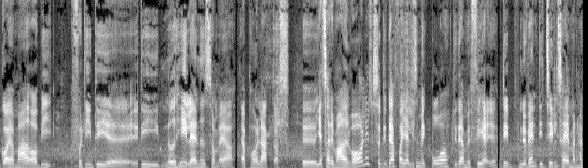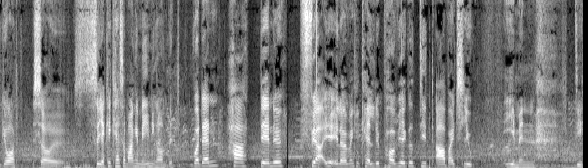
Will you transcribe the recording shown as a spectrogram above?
går jeg meget op i, fordi det, øh, det er noget helt andet, som er, er pålagt os. Øh, Jeg tager det meget alvorligt, så det er derfor, jeg ligesom ikke bruger det der med ferie. Det er et nødvendigt tiltag, man har gjort, så, øh, så jeg kan ikke have så mange meninger om det. Hvordan har denne ferie, eller hvad man kan kalde det, påvirket dit arbejdsliv? Jamen, det,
